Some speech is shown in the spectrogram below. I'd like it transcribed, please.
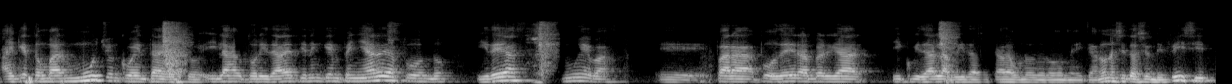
hay que tomar mucho en cuenta esto y las autoridades tienen que empeñar de a fondo ideas nuevas eh, para poder albergar y cuidar la vida de cada uno de los dominicanos. Una situación difícil,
